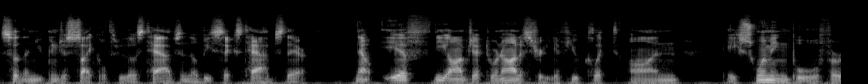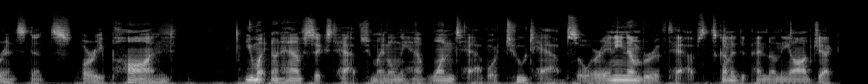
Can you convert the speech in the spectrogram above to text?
So then you can just cycle through those tabs and there'll be six tabs there. Now, if the object were not a street, if you clicked on a swimming pool, for instance, or a pond, you might not have six tabs. You might only have one tab or two tabs or any number of tabs. It's going to depend on the object.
